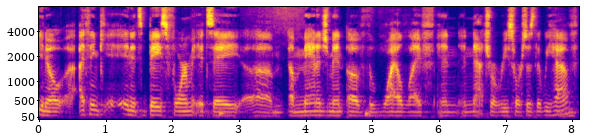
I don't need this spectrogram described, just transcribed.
You know, I think in its base form, it's a um, a management of the wildlife and, and natural resources that we have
